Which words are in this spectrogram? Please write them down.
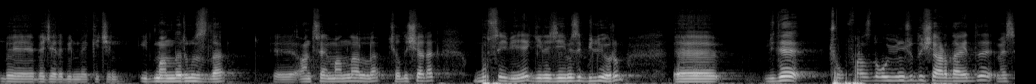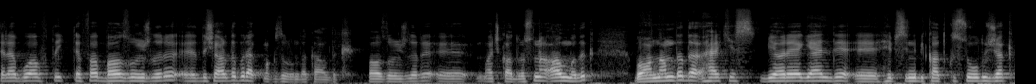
be, becerebilmek için. İdmanlarımızla, e, antrenmanlarla çalışarak bu seviyeye geleceğimizi biliyorum. Ee, bir de çok fazla oyuncu dışarıdaydı. Mesela bu hafta ilk defa bazı oyuncuları e, dışarıda bırakmak zorunda kaldık. Bazı oyuncuları e, maç kadrosuna almadık. Bu anlamda da herkes bir araya geldi. E, hepsinin bir katkısı olacak.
